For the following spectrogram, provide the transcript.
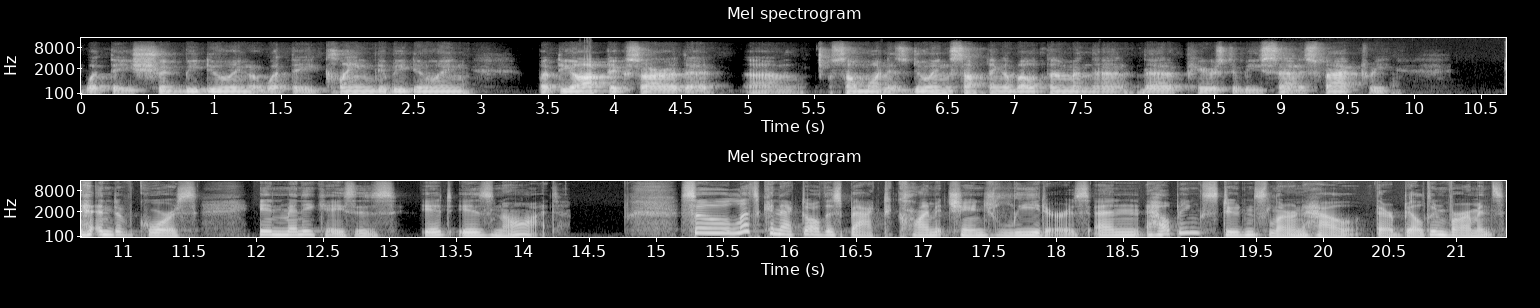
what they should be doing or what they claim to be doing. But the optics are that um, someone is doing something about them and that, that appears to be satisfactory. And of course, in many cases, it is not. So let's connect all this back to climate change leaders and helping students learn how their built environments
